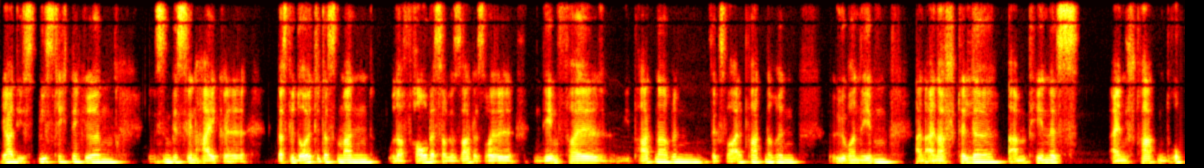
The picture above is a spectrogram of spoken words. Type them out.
Ja, die Squeeze-Technik ähm, ist ein bisschen heikel. Das bedeutet, dass man, oder Frau besser gesagt, es soll in dem Fall die Partnerin, Sexualpartnerin übernehmen, an einer Stelle am Penis einen starken Druck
